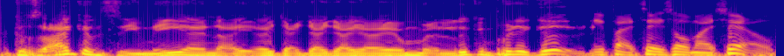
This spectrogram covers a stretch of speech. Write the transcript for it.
Because I can see me and I, I, I, I, I am looking pretty good. If I say so myself.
